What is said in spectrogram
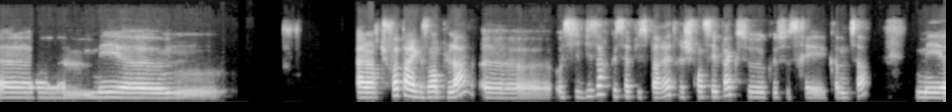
Euh, mais euh, alors, tu vois, par exemple, là, aussi bizarre que ça puisse paraître, et je ne pensais pas que ce, que ce serait comme ça, mais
